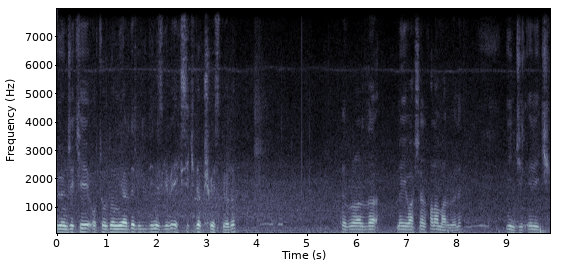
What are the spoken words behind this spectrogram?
Bir önceki oturduğum yerde bildiğiniz gibi eksi 2'de kuş besliyordu. Ve buralarda da meyve ağaçları falan var böyle. İncir, erik.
